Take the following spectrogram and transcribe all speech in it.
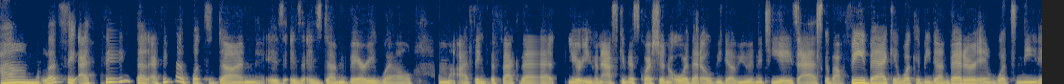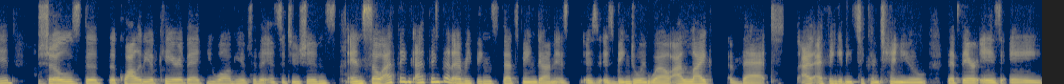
Um, let's see. I think that I think that what's done is is is done very well. Um, I think the fact that you're even asking this question, or that OVW and the TAs ask about feedback and what could be done better and what's needed, shows the the quality of care that you all give to the institutions. And so I think I think that everything that's being done is is is being doing well. I like that. I, I think it needs to continue. That there is a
